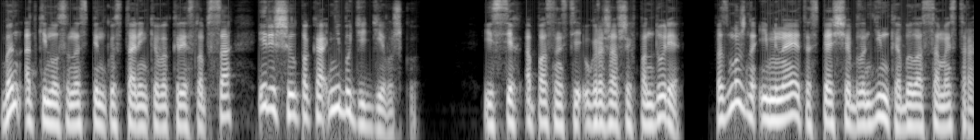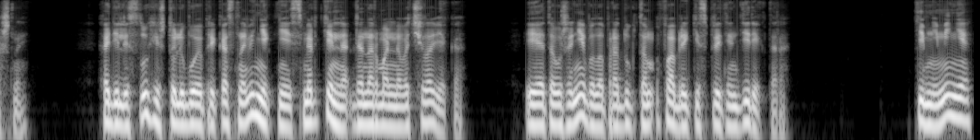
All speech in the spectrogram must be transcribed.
Бен откинулся на спинку старенького кресла пса и решил пока не будить девушку. Из всех опасностей, угрожавших Пандоре, возможно, именно эта спящая блондинка была самой страшной. Ходили слухи, что любое прикосновение к ней смертельно для нормального человека. И это уже не было продуктом фабрики сплетен директора. Тем не менее,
